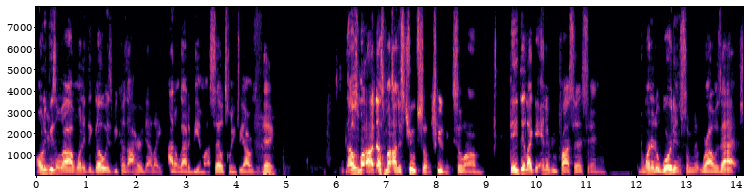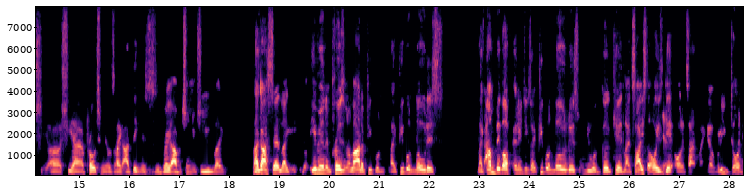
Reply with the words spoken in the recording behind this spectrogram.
only yeah. reason why I wanted to go is because I heard that like I don't got to be in my cell 23 hours a day. that was my that's my honest truth. So excuse me. So um, they did like an interview process, and one of the wardens from where I was at, she, uh, she had approached me. and was like, I think this is a great opportunity for you. Like, like I said, like even in prison, a lot of people like people notice like I'm big off energies. Like people notice when you were a good kid. Like so, I used to always yeah. get all the time like, "Yo, what are you doing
